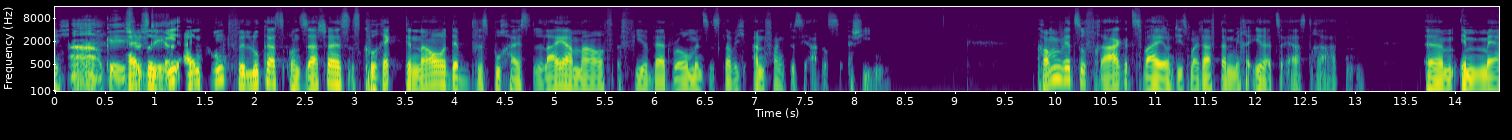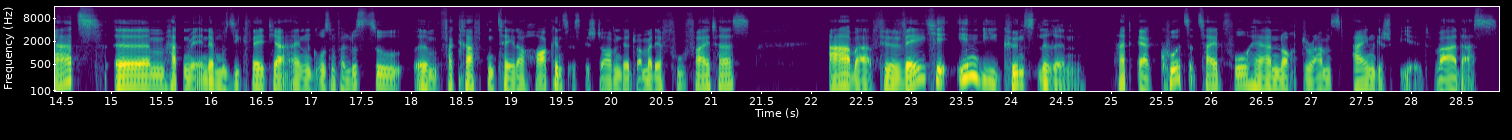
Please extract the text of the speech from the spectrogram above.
nicht. Ah, okay, ich also verstehe. je ein Punkt für Lukas und Sascha. Es ist korrekt, genau. Der, das Buch heißt Liar Mouth, A Feel Bad Romance, ist, glaube ich, Anfang des Jahres erschienen. Kommen wir zu Frage 2 und diesmal darf dann Michaela zuerst raten. Ähm, Im März ähm, hatten wir in der Musikwelt ja einen großen Verlust zu ähm, verkraften. Taylor Hawkins ist gestorben, der Drummer der Foo Fighters. Aber für welche Indie-Künstlerin hat er kurze Zeit vorher noch Drums eingespielt? War das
